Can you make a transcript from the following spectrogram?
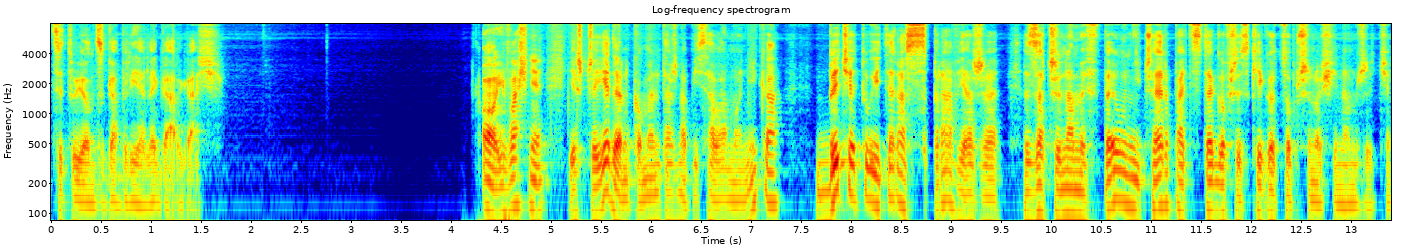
Cytując Gabrielę Gargaś. O, i właśnie jeszcze jeden komentarz napisała Monika. Bycie tu i teraz sprawia, że zaczynamy w pełni czerpać z tego wszystkiego, co przynosi nam życie.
